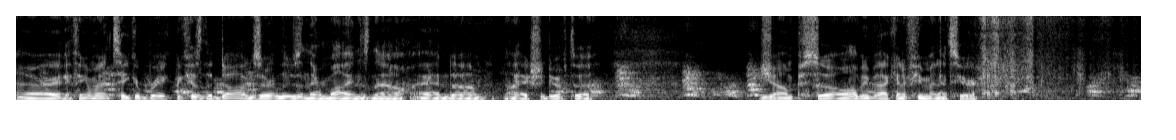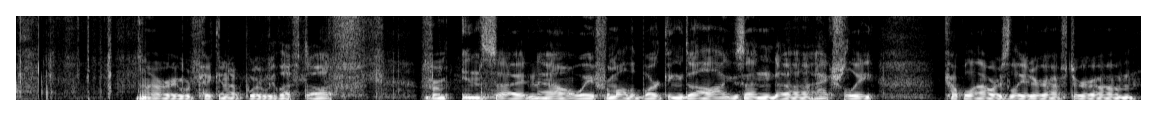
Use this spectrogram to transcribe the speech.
All right, I think I'm going to take a break because the dogs are losing their minds now, and um, I actually do have to jump, so I'll be back in a few minutes here. All right, we're picking up where we left off from inside now, away from all the barking dogs, and uh, actually, a couple hours later, after um,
